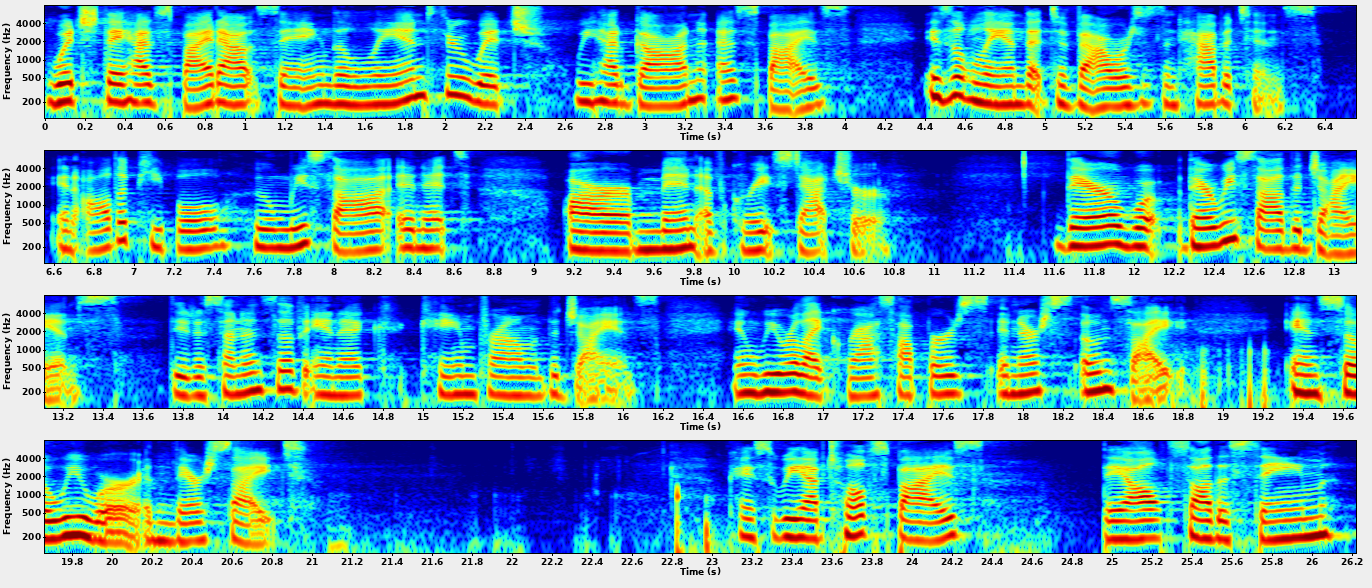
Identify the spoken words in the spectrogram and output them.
which they had spied out, saying, The land through which we had gone as spies is a land that devours its inhabitants, and all the people whom we saw in it are men of great stature. There, were, there we saw the giants. The descendants of Anak came from the giants, and we were like grasshoppers in our own sight, and so we were in their sight. Okay, so we have 12 spies. They all saw the same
